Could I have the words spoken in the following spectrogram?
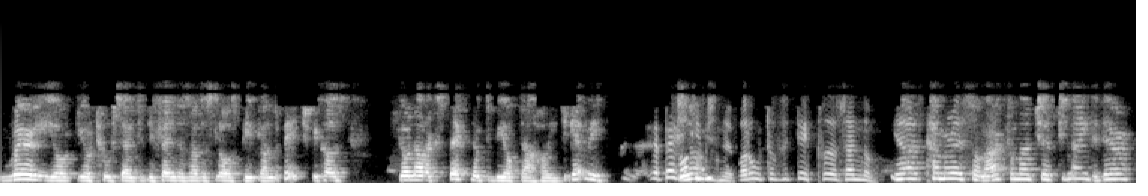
rarely your your two centre defenders are the slowest people on the pitch because you're not expecting them to be up that high. Do you get me? The best Yeah. teams in the world have the players in them. Yeah, Camarasa, Mark from Manchester United. There,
